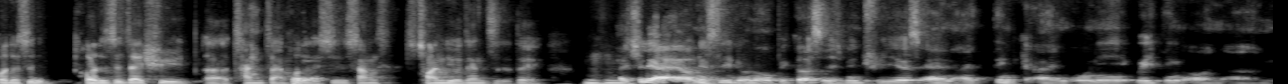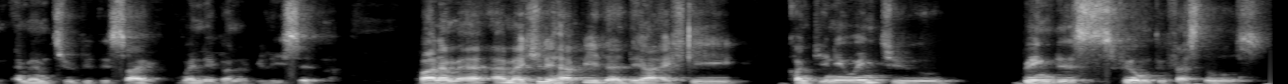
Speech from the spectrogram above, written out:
或者是或者是再去呃参展，或者是上串流这样子，对。Mm-hmm. Actually, I honestly don't know because it's been three years, and I think I'm only waiting on um, MM2 to decide when they're going to release it. But I'm I'm actually happy that they are actually continuing to bring this film to festivals.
